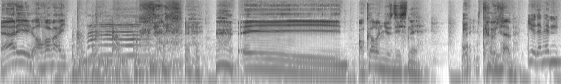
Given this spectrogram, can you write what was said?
Allez, au revoir Marie. Au revoir. Et encore une news Disney. Comme d'hab. Il y en a même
